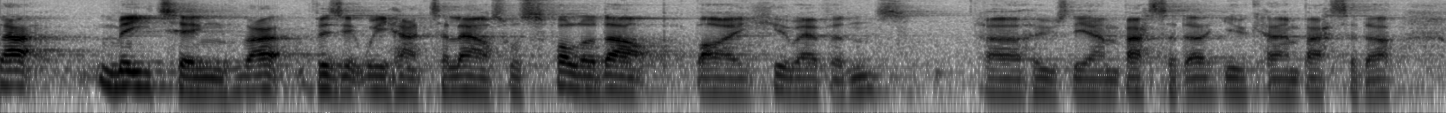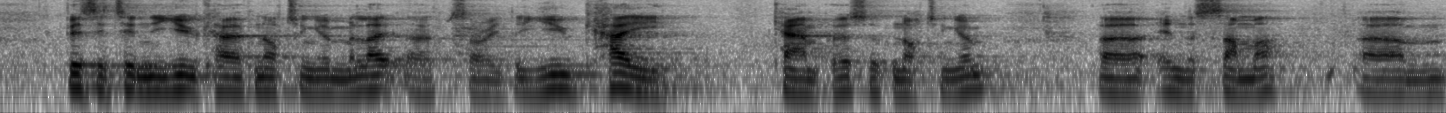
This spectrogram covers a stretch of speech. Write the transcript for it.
that meeting, that visit we had to Laos was followed up by Hugh Evans, uh, who's the ambassador, UK ambassador, visiting the UK of Nottingham, uh, sorry, the UK campus of Nottingham uh, in the summer um,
